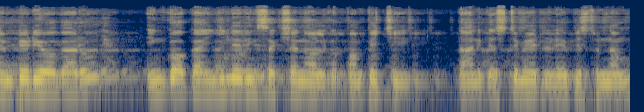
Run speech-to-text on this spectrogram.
ఎంపీడీఓ గారు ఇంకొక ఇంజనీరింగ్ సెక్షన్ వాళ్ళకి పంపించి దానికి ఎస్టిమేట్లు లేపిస్తున్నాము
